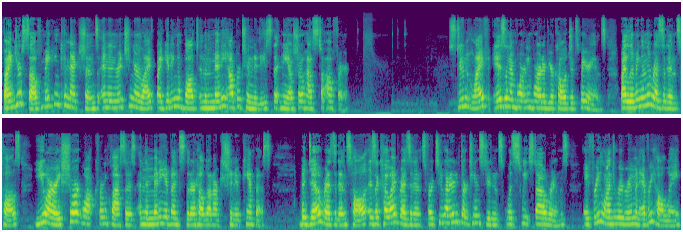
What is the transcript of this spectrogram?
Find yourself making connections and enriching your life by getting involved in the many opportunities that Neosho has to offer. Student life is an important part of your college experience. By living in the residence halls, you are a short walk from classes and the many events that are held on our Chanute campus. Bedaux Residence Hall is a co-ed residence for 213 students with suite style rooms a free laundry room in every hallway,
